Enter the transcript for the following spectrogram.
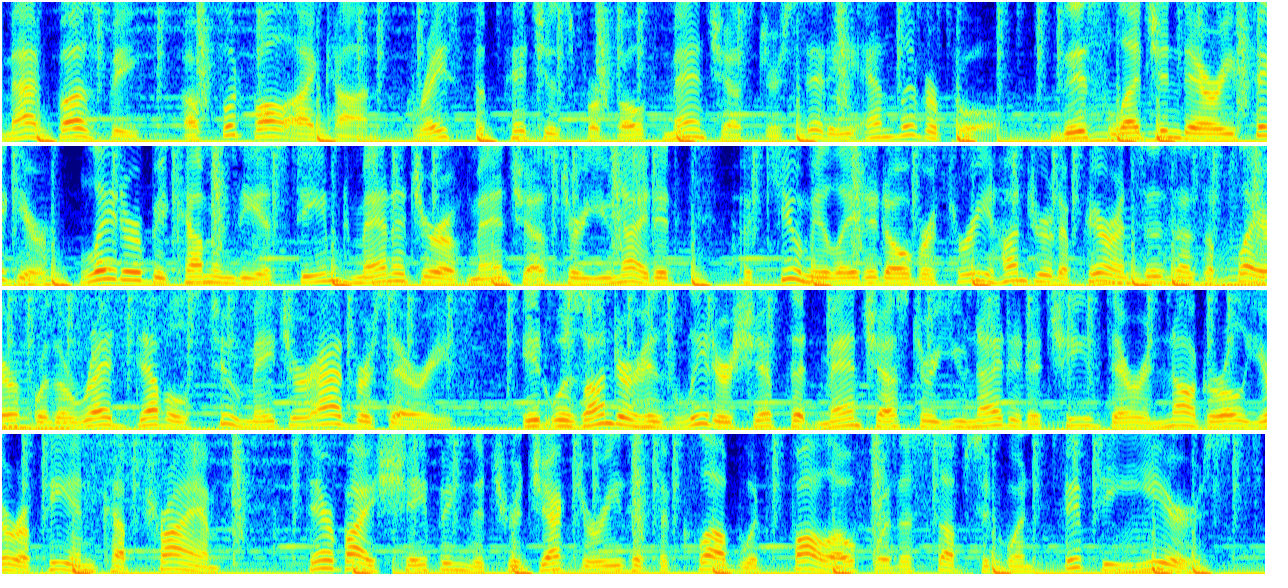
Matt Busby, a football icon, graced the pitches for both Manchester City and Liverpool. This legendary figure, later becoming the esteemed manager of Manchester United, accumulated over 300 appearances as a player for the Red Devils' two major adversaries. It was under his leadership that Manchester United achieved their inaugural European Cup triumph, thereby shaping the trajectory that the club would follow for the subsequent 50 years.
